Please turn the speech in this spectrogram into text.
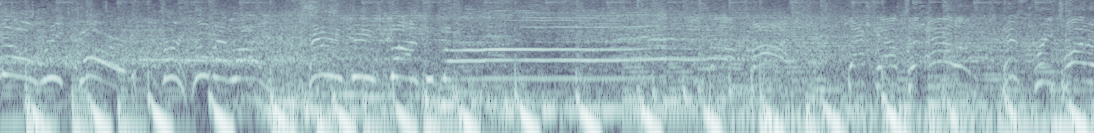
no regard for human Anything's possible. Back out to Allen. His three-pointer.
